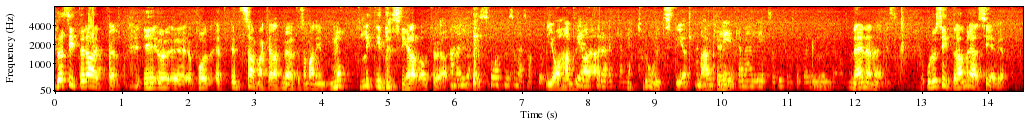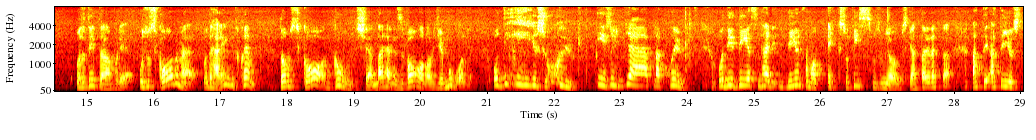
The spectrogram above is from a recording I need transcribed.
Där sitter Reinfeldt i, eh, på ett, ett sammankallat möte som han är måttligt intresserad av tror jag. Han har jättesvårt med sådana här saker. Ja, han- ja. förra veckan. Otroligt stelt. Men Han han kan inte leka med en leksak utan att stoppa den munnen. Nej, nej, nej. Visst. Och då sitter han med det här CVt. Och så tittar han på det. Och så ska de här, och det här är inget skämt, de ska godkänna hennes val av gemål. Och det är ju så sjukt. Det är så jävla sjukt. Och det är det som det här, det är ju en form av exotism som jag uppskattar i detta. Att det, att det just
